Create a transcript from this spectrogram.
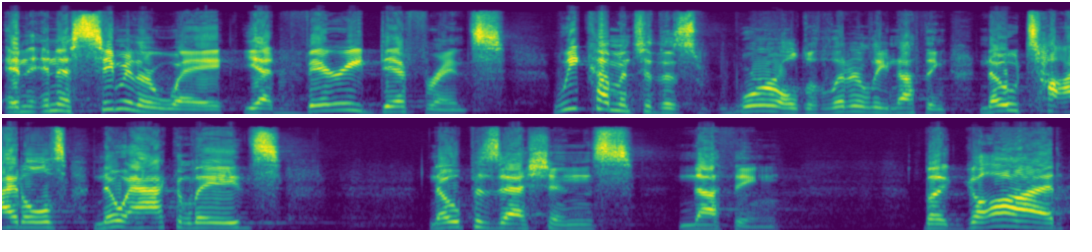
And in a similar way, yet very different, we come into this world with literally nothing no titles, no accolades, no possessions, nothing. But God,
